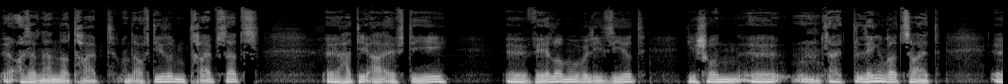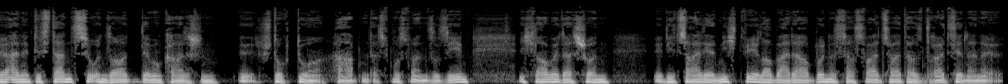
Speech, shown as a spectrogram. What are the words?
äh, auseinandertreibt. Und auf diesem Treibsatz äh, hat die AfD äh, Wähler mobilisiert, die schon äh, seit längerer Zeit äh, eine Distanz zu unserer demokratischen äh, Struktur haben. Das muss man so sehen. Ich glaube, dass schon äh, die Zahl der Nichtwähler bei der Bundestagswahl 2013 eine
